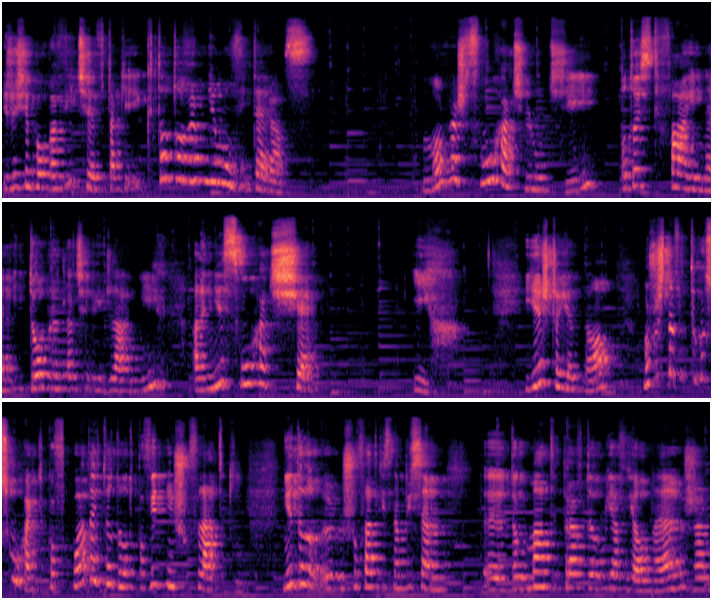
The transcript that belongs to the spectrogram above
jeżeli się pobawicie w takie, i kto to we mnie mówi teraz? Możesz słuchać ludzi, bo to jest fajne i dobre dla ciebie i dla nich, ale nie słuchać się ich. I jeszcze jedno, możesz nawet tego słuchać, tylko wkładaj to do odpowiedniej szufladki. Nie do y, szufladki z napisem y, dogmaty prawdy objawione, że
